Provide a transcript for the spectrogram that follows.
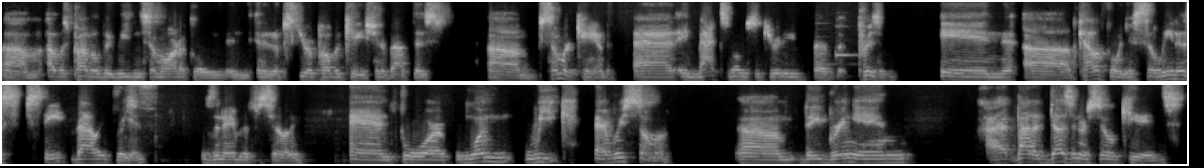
um, I was probably reading some article in, in an obscure publication about this um, summer camp at a maximum security uh, prison in uh, California, Salinas State Valley Prison yes. is the name of the facility. And for one week every summer, um, they bring in uh, about a dozen or so kids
